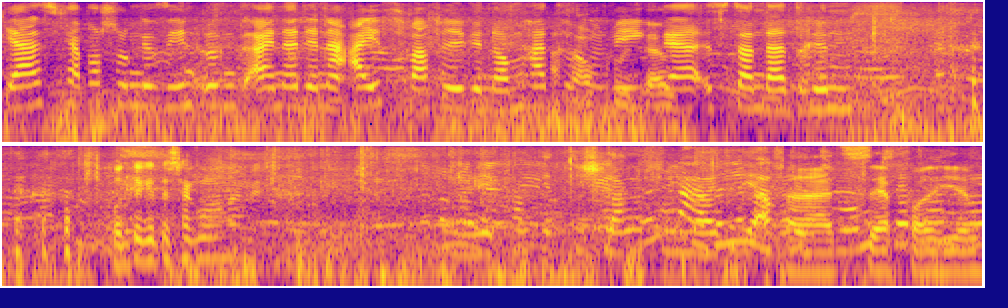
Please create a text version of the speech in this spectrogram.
Ja, ich habe auch schon gesehen, irgendeiner, der eine Eiswaffel genommen hat, so Ach, auch von gut, wegen, ja. der ist dann da drin. Que te saco una. Ja, hier kommt jetzt die Schlange für die Leute, die auf den Ah, Turm ist sehr voll hier. wollen.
